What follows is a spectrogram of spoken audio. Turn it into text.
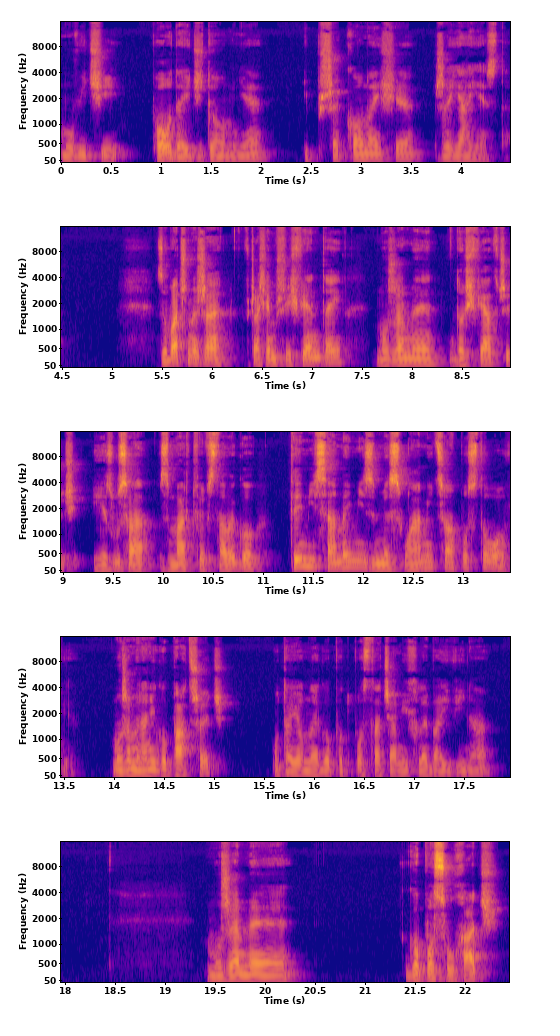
mówi ci: podejdź do mnie i przekonaj się, że ja jestem. Zobaczmy, że w czasie mszy świętej możemy doświadczyć Jezusa zmartwychwstałego tymi samymi zmysłami, co apostołowie. Możemy na niego patrzeć, utajonego pod postaciami chleba i wina, Możemy go posłuchać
